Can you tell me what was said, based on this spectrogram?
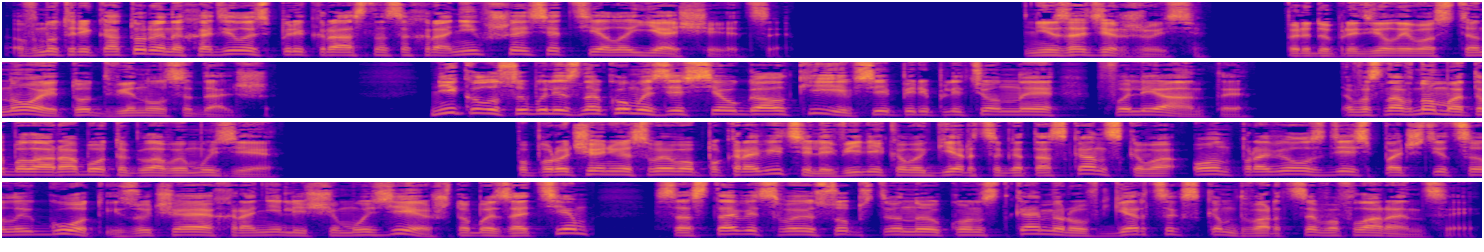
внутри которой находилось прекрасно сохранившееся тело ящерицы. «Не задерживайся», — предупредил его Стено, и тот двинулся дальше. Николасу были знакомы здесь все уголки и все переплетенные фолианты. В основном это была работа главы музея. По поручению своего покровителя, великого герцога Тосканского, он провел здесь почти целый год, изучая хранилище музея, чтобы затем составить свою собственную консткамеру в герцогском дворце во Флоренции.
